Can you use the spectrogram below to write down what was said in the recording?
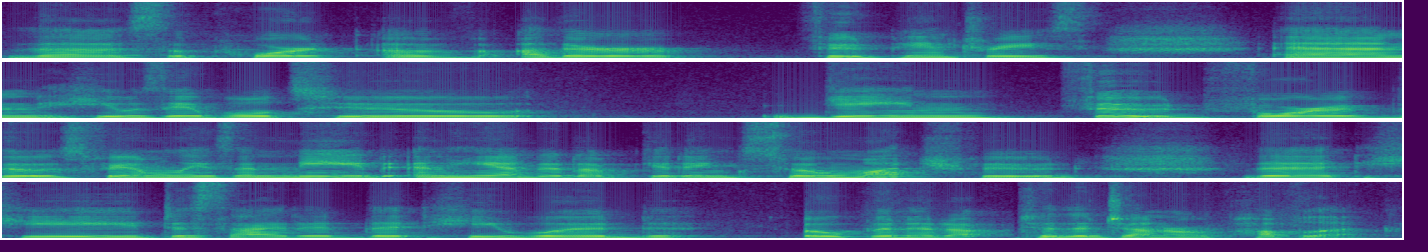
the support of other food pantries and he was able to gain food for those families in need. And he ended up getting so much food that he decided that he would open it up to the general public.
